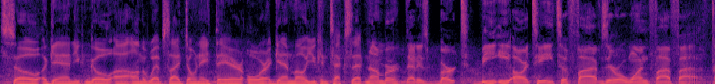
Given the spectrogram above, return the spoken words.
So again, you can go uh, on the website, donate there, or again, Mo, you can text that number. That is BERT, B E R T, to 50155.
